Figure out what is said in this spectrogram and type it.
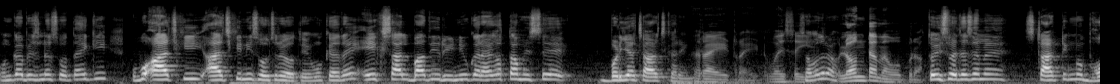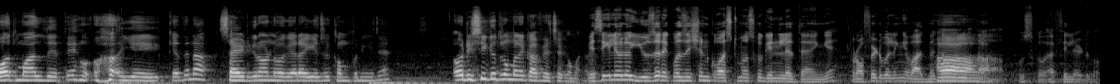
उनका बिज़नेस होता है कि वो आज की आज की नहीं सोच रहे होते हैं वो कह रहे हैं एक साल बाद ही रिन्यू कराएगा तब इससे बढ़िया चार्ज करेंगे। राइट राइट वैसे ही। समझ रहे हो? लॉन्ग टर्म है वो पूरा। तो इस वजह से मैं स्टार्टिंग में बहुत माल देते हैं ये कहते हैं ना साइड ग्राउंड वगैरह ये जो कंपनीज़ हैं और इसी के थ्रू मैंने काफ़ी अच्छा कमाया। बेसिकली वो लोग यूज़र एक्विजिशन कॉस्ट में उसको गिन लेते हैं प्रॉफिट बोलेंगे बाद में हाँ, कम- हाँ, उसको एफिलेट को।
